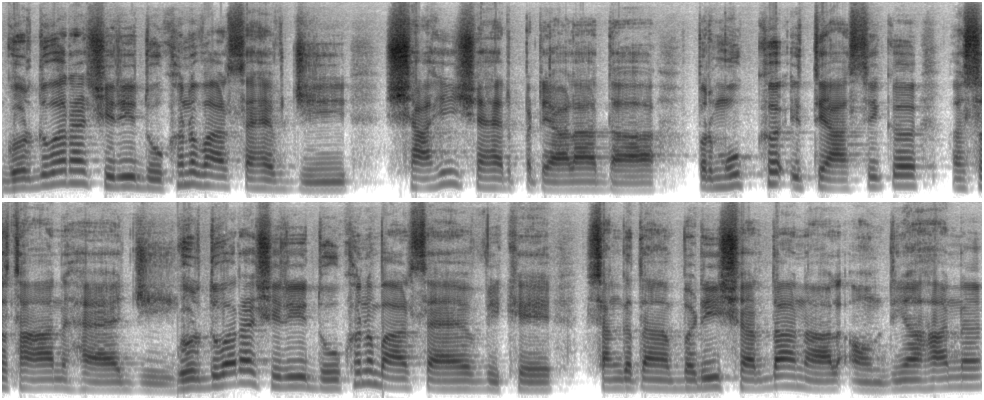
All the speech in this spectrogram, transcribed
ਗੁਰਦੁਆਰਾ ਸ਼੍ਰੀ ਦੁਖਨਿਵਾਰ ਸਾਹਿਬ ਜੀ, ਸ਼ਾਹੀ ਸ਼ਹਿਰ ਪਟਿਆਲਾ ਦਾ ਪ੍ਰਮੁੱਖ ਇਤਿਹਾਸਿਕ ਸਥਾਨ ਹੈ ਜੀ। ਗੁਰਦੁਆਰਾ ਸ਼੍ਰੀ ਦੁਖਨਿਵਾਰ ਸਾਹਿਬ ਵਿਖੇ ਸੰਗਤਾਂ ਬੜੀ ਸ਼ਰਧਾ ਨਾਲ ਆਉਂਦੀਆਂ ਹਨ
